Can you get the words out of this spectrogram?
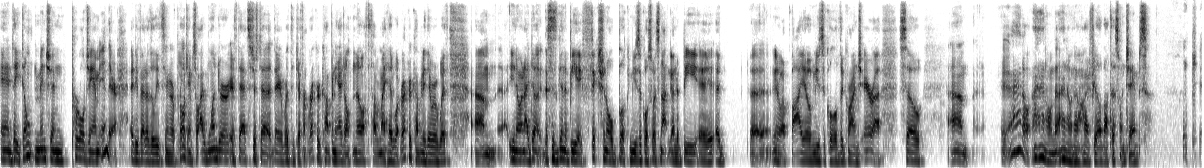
and they don't mention Pearl Jam in there. Eddie Vedder, the lead singer of Pearl. Jam. So I wonder if that's just a they were with a different record company. I don't know off the top of my head what record company they were with. Um, you know, and I don't. This is going to be a fictional book musical, so it's not going to be a, a uh, you know a bio musical of the grunge era. So um, I don't I don't I don't know how I feel about this one, James. okay.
